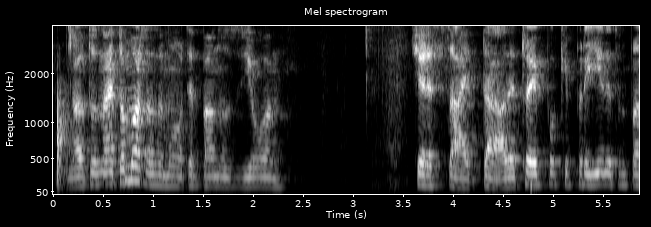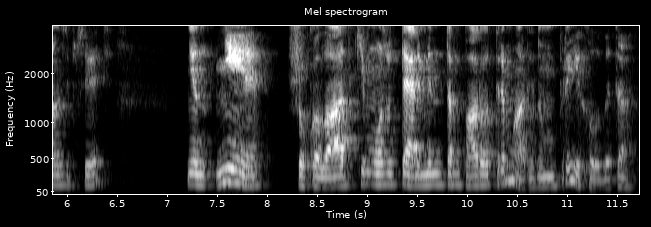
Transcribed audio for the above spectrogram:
Але то знає, то можна замовити, напевно, з його через сайт, та, але то як поки приїде, то напевно зіпсується. Ні, ні, шоколадки можуть термін там пару тримати, тому приїхало би, так.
